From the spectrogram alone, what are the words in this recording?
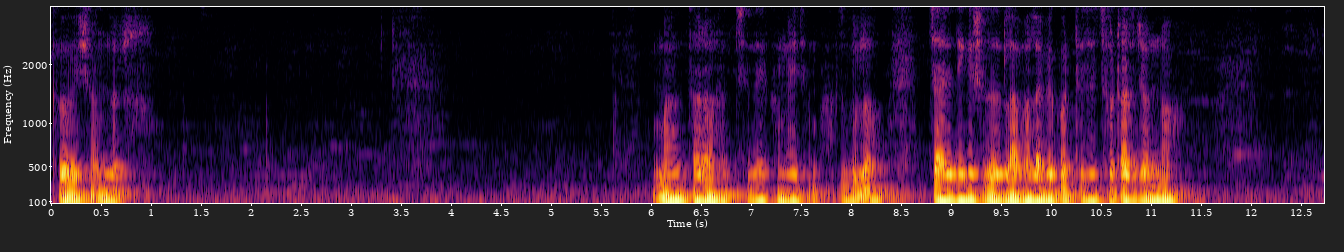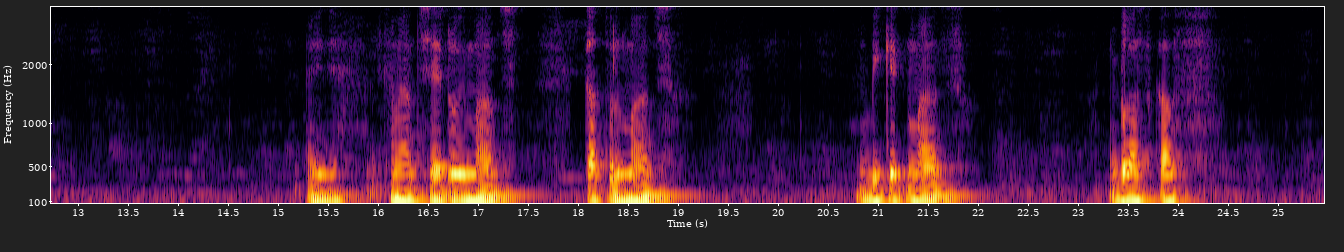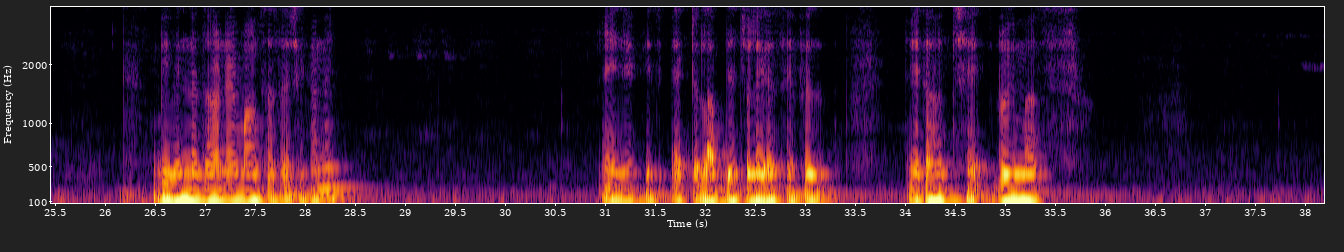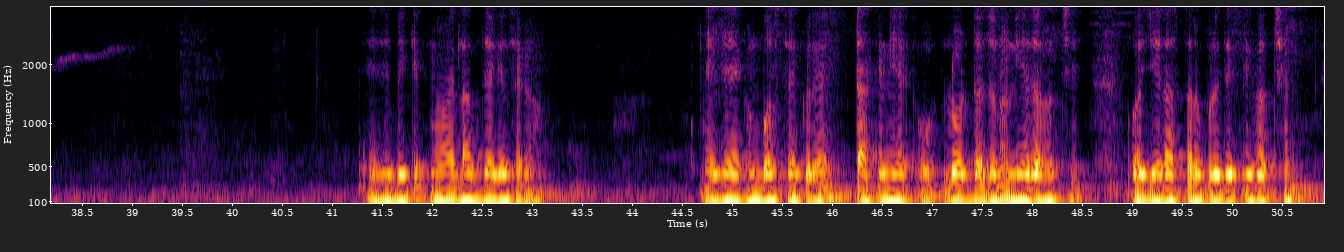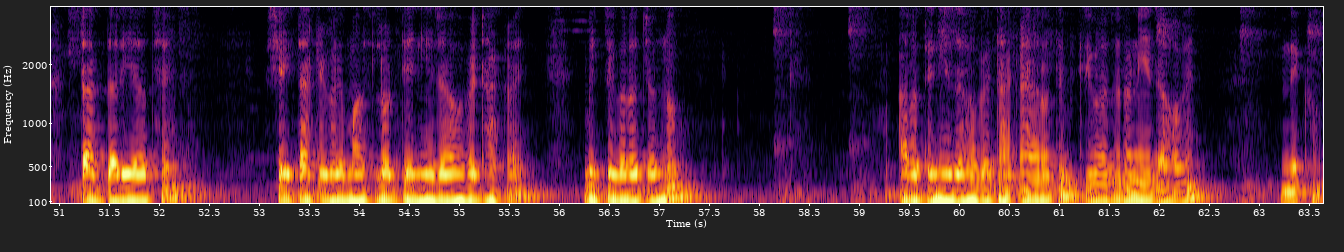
খুবই সুন্দর। মাছ ধরা হচ্ছে, দেখুন, এই যে মাছগুলো চারিদিকে শুধু লাভালাভি করতেছে ছোটার জন্য। এই যে, এখানে আছে রুই মাছ, কাতল মাছ, বিকেট মাছ, গ্লাস কাপ বিভিন্ন ধরনের মাছ আছে সেখানে। এই যে কিছু, একটা লাভ দিয়ে চলে গেছে এটা হচ্ছে রুই মাছ। এই যে বিকেট মাছ লাভ দিয়ে গেছে গা। এই যে এখন বস্তায় করে টাকে নিয়ে লোড দেওয়ার জন্য নিয়ে যাওয়া হচ্ছে। ওই যে রাস্তার উপরে দেখতে পাচ্ছেন, টাক দাঁড়িয়ে আছে। সেই টাকে করে মাছ লোড দিয়ে নিয়ে যাওয়া হবে ঢাকায় বিক্রি করার জন্য। আড়তে নিয়ে যাওয়া হবে, ঢাকায় আড়তে বিক্রি করার জন্য নিয়ে যাওয়া হবে। দেখুন।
